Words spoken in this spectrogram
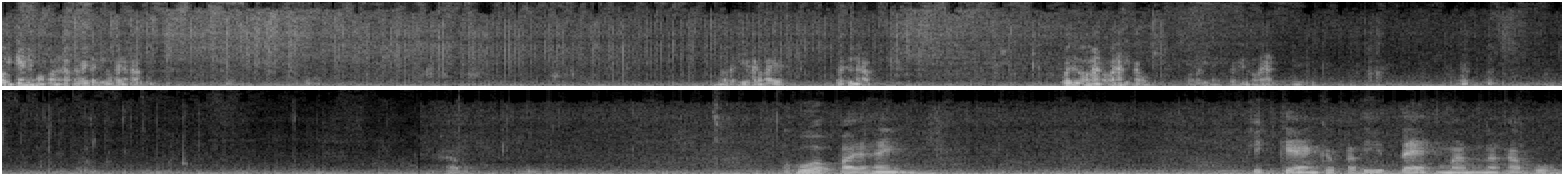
พวกแกงหอมนะครับไม่ใส่ลงไปนะครับแล้วที่ไปก็คือนับไม่ต้องมาบ้านเก่าไม่ต้องบ้านครับคั่วไปให้พริกแกงกับกะทิแตกมันนะครับ ผม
